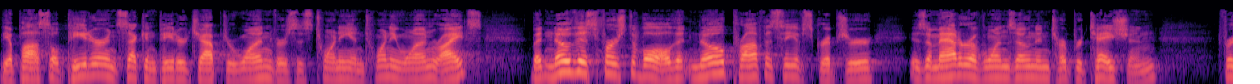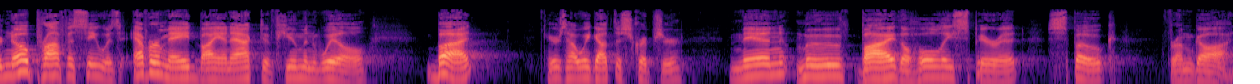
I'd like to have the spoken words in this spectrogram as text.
the apostle Peter in 2 Peter chapter 1 verses 20 and 21 writes, "But know this first of all that no prophecy of scripture is a matter of one's own interpretation, for no prophecy was ever made by an act of human will, but here's how we got the scripture, men moved by the Holy Spirit spoke from God.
